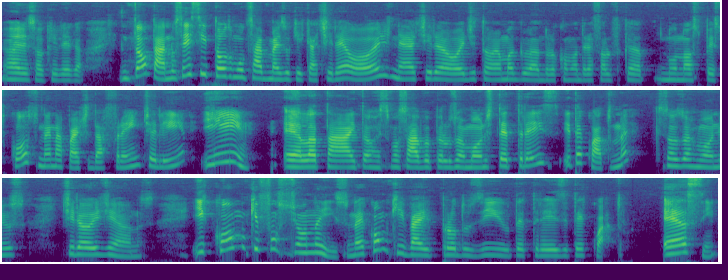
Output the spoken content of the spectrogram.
Olha só que legal. Então tá, não sei se todo mundo sabe mais o que é a tireoide, né? A tireoide, então, é uma glândula, como o André falou, fica no nosso pescoço, né? Na parte da frente ali. E ela tá, então, responsável pelos hormônios T3 e T4, né? Que são os hormônios tireoidianos. E como que funciona isso, né? Como que vai produzir o T3 e T4? É assim,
